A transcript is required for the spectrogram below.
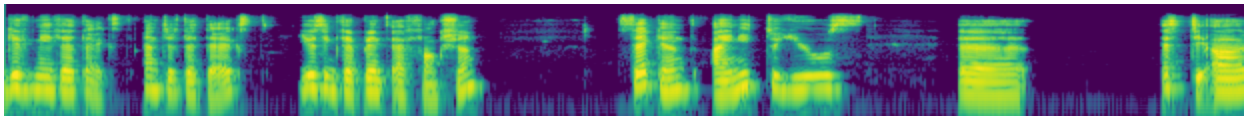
give me the text. Enter the text using the printf function. Second, I need to use uh, str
